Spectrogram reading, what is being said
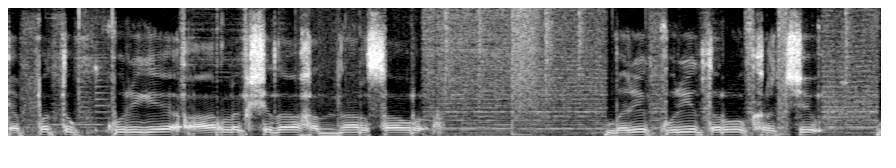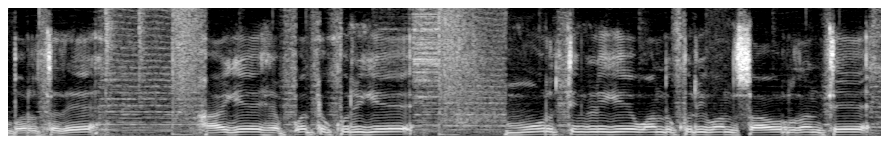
ಎಪ್ಪತ್ತು ಕುರಿಗೆ ಆರು ಲಕ್ಷದ ಹದಿನಾರು ಸಾವಿರ. ಬರೀ ಕುರಿ ತರುವ ಖರ್ಚು ಬರುತ್ತದೆ. ಹಾಗೆ ಎಪ್ಪತ್ತು ಕುರಿಗೆ ಮೂರು ತಿಂಗಳಿಗೆ ಒಂದು ಕುರಿಗೆ ಒಂದು ಸಾವಿರದಂತೆ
